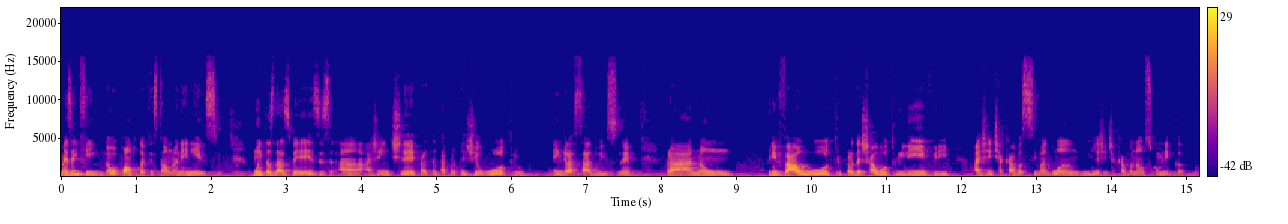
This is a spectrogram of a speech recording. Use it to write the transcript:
Mas enfim, o ponto da questão não é nem esse. Muitas das vezes, a, a gente, para tentar proteger o outro, é engraçado isso, né? Pra não privar o outro, para deixar o outro livre a gente acaba se magoando e a gente acaba não se comunicando.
